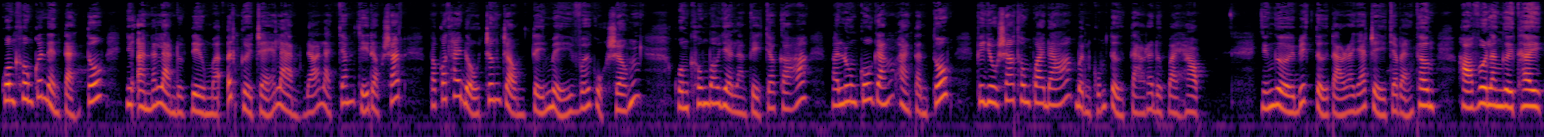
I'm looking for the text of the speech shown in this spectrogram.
Quân không có nền tảng tốt, nhưng anh đã làm được điều mà ít người trẻ làm, đó là chăm chỉ đọc sách và có thái độ trân trọng tỉ mỉ với cuộc sống. Quân không bao giờ làm việc cho có, mà luôn cố gắng hoàn thành tốt, vì dù sao thông qua đó mình cũng tự tạo ra được bài học. Những người biết tự tạo ra giá trị cho bản thân, họ vừa là người thầy,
